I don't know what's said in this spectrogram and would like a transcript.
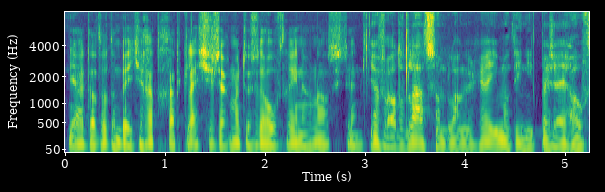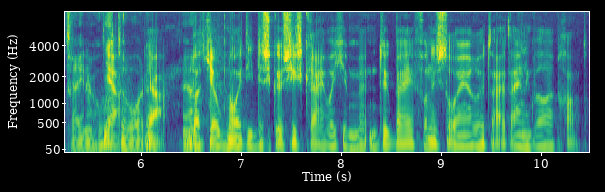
ja, dat dat een beetje gaat, gaat clashen zeg maar, tussen de hoofdtrainer en de assistent. Ja, vooral dat laatste dan belangrijk. Hè? Iemand die niet per se hoofdtrainer hoeft ja, te worden. Ja, ja, dat je ook nooit die discussies krijgt... wat je met, natuurlijk bij Van Nistelrooy en Rutte uiteindelijk wel hebt gehad.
